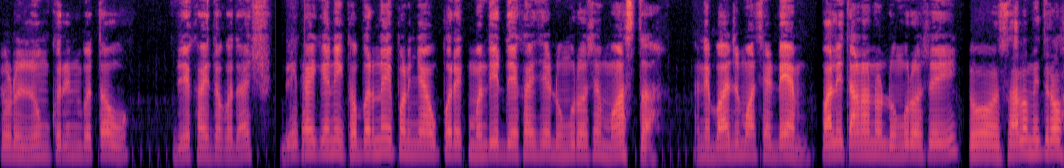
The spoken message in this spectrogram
થોડું ઝૂમ કરીને બતાવું. દેખાય તો કદાચ. દેખાય કે નહીં ખબર નહીં, પણ ત્યાં ઉપર એક મંદિર દેખાય છે, ડુંગરો છે, મસ્ત. અને બાજુમાં છે ડેમ. પાલીતાણાનો ડુંગરો છે એ તો ચાલો મિત્રો,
